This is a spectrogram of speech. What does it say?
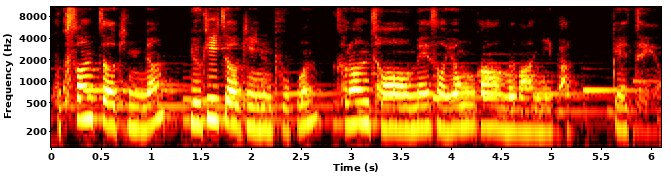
곡선적인 면, 유기적인 부분 그런 점에서 영감을 많이 받게 돼요.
